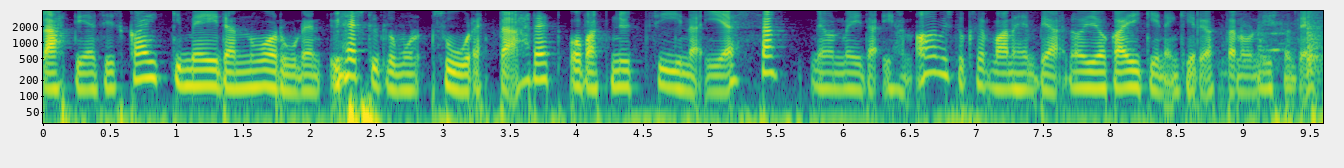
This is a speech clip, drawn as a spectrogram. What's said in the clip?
lähtien, siis kaikki meidän nuoruuden 90-luvun suuret tähdet ovat nyt siinä iässä. Ne on meitä ihan aavistuksen vanhempia. Ne on joka ikinen kirjoittanut, niistä on tehty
